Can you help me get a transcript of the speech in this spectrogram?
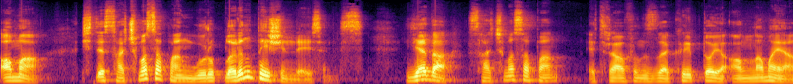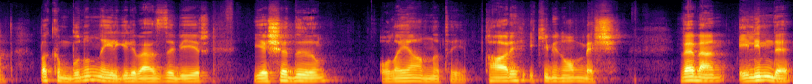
Ama işte saçma sapan grupların peşindeyseniz ya da saçma sapan etrafınızda kriptoyu anlamayan, bakın bununla ilgili ben size bir yaşadığım olayı anlatayım. Tarih 2015 ve ben elimde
